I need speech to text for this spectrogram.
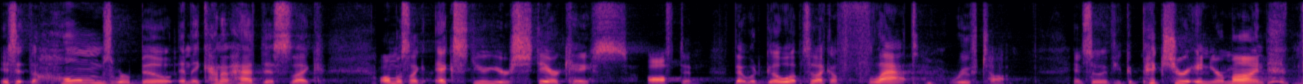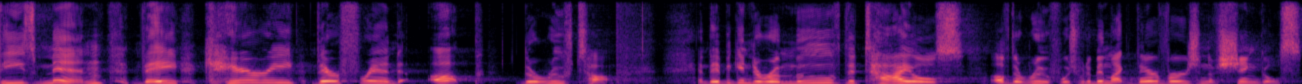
is that the homes were built and they kind of had this like almost like exterior staircase often that would go up to like a flat rooftop. And so if you could picture in your mind, these men, they carry their friend up the rooftop and they begin to remove the tiles of the roof, which would have been like their version of shingles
